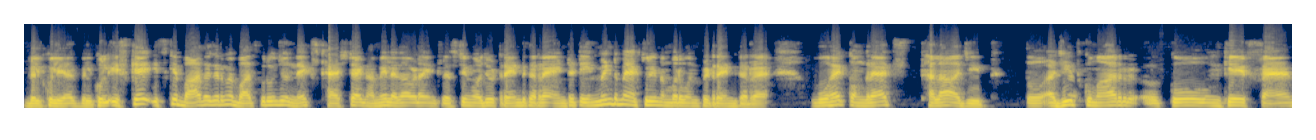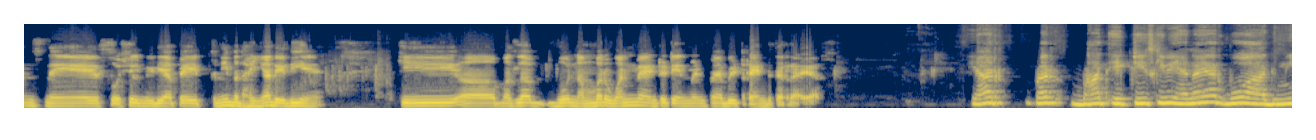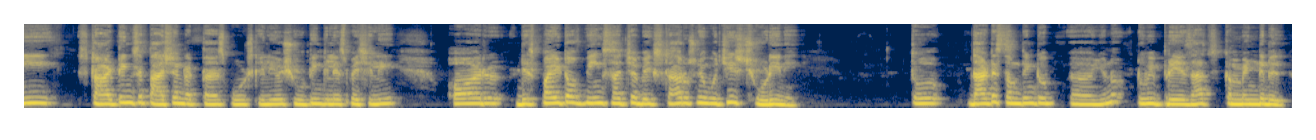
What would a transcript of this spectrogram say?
बिल्कुल यार बिल्कुल। इसके इसके बाद अगर मैं बात करूँ जो नेक्स्ट हैशटैग हमें लगा बड़ा इंटरेस्टिंग और जो ट्रेंड कर रहा है एंटरटेनमेंट में एक्चुअली नंबर वन पे ट्रेंड कर रहा है वो है कांग्रेट्स थला अजीत। तो अजीत कुमार को उनके फैंस ने सोशल मीडिया पे इतनी बधाइयाँ दे दी हैं। कि अ, मतलब वो नंबर वन में एंटरटेनमेंट में अभी ट्रेंड कर रहा है यार। यार पर बात एक चीज़ की भी है ना यार वो आदमी स्टार्टिंग से पैशन रखता है स्पोर्ट्स के लिए और शूटिंग के लिए स्पेशली और despite of being such a big star उसने वो चीज़ छोड़ी नहीं। तो that is something to you know to be praise commendable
